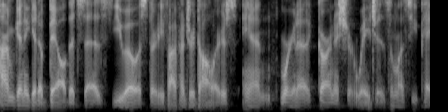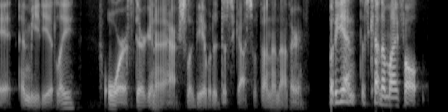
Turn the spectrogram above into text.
I'm going to get a bill that says you owe us $3,500 and we're going to garnish your wages unless you pay it immediately, or if they're going to actually be able to discuss with one another. But again, that's kind of my fault.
